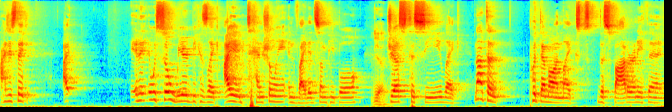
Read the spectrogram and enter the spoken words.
I just think I and it, it was so weird because like I intentionally invited some people Yeah. just to see like not to put them on like the spot or anything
